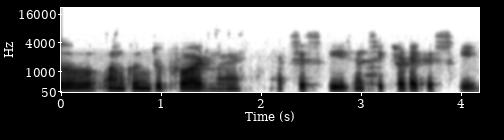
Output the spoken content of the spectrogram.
So I'm going to provide my access keys and secret access key.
